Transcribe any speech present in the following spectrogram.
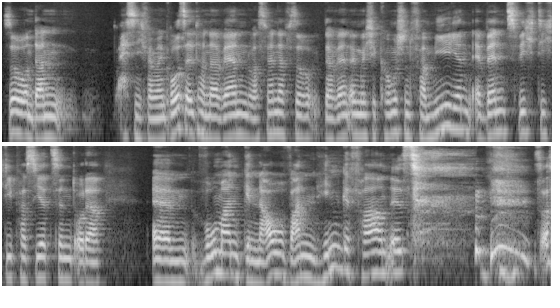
So, und dann, weiß nicht, wenn meine Großeltern da wären, was wären da so, da wären irgendwelche komischen Familienevents wichtig, die passiert sind oder ähm, wo man genau wann hingefahren ist. das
